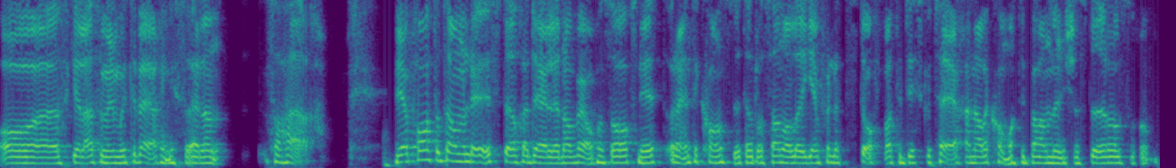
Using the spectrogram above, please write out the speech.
Och ska jag läsa min motivering så är den så här. Vi har pratat om det i större delen av vårens avsnitt och det är inte konstigt att det sannoliken funnits stoff att diskutera när det kommer till Bayern Münchens styrelserum.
